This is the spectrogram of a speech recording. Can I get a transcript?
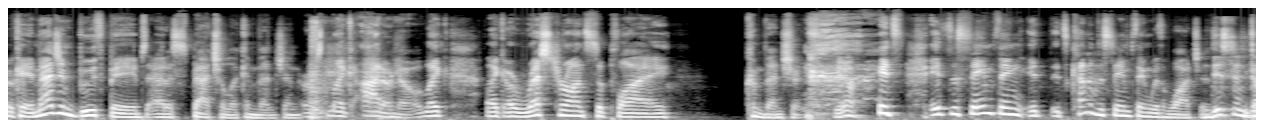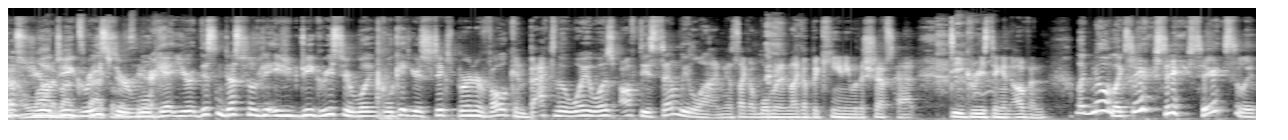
okay imagine booth babes at a spatula convention or like i don't know like like a restaurant supply convention Yeah. it's it's the same thing it, it's kind of the same thing with watches This We talk a industrial degreaser will get your this industrial degreaser will, will get your six burner Vulcan back to the way it was off the assembly line. It's like a woman in like a bikini with a chef's hat degreasing an oven. Like no, like seriously, seriously,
